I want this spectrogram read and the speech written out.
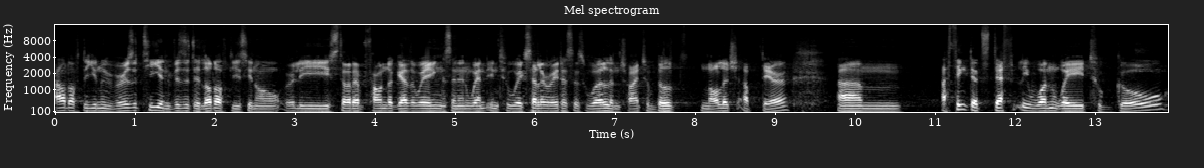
out of the university and visited a lot of these, you know, early startup founder gatherings, and then went into accelerators as well and tried to build knowledge up there. Um, I think that's definitely one way to go,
